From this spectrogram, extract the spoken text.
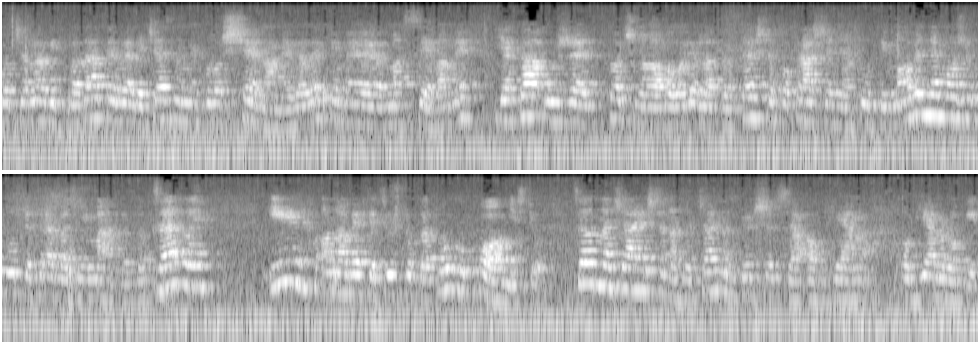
почала відпадати величезними площинами, великими масивами, яка вже точно говорила про те, що покращення тут і мови не може бути, треба знімати до цегли і оновити цю штукатурку повністю. Це означає, що надзвичайно збільшився об'єм робіт.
